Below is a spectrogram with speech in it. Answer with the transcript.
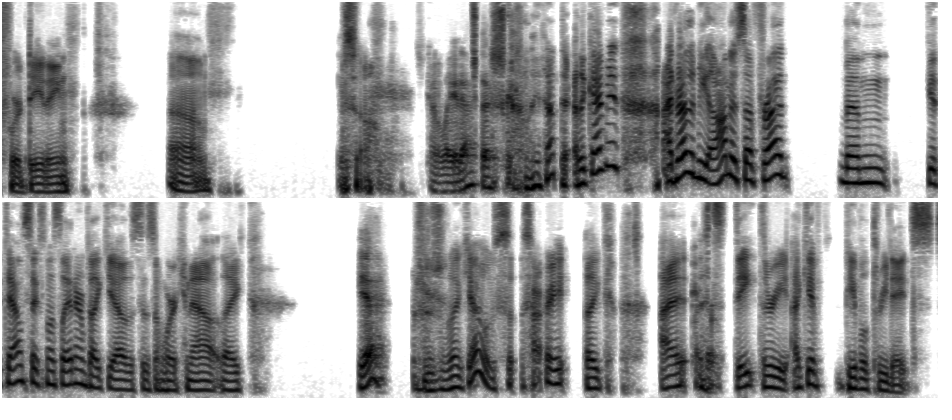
for dating. Um, so Just gotta lay it out there. just gotta lay it out there. Like, I mean, I'd rather be honest up front than get down six months later and be like, yo, this isn't working out. Like, Yeah. like, yo, so, sorry. Like, I it's date three. I give people three dates.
